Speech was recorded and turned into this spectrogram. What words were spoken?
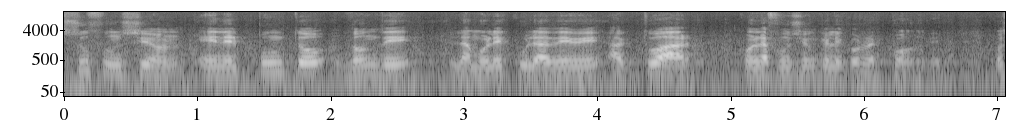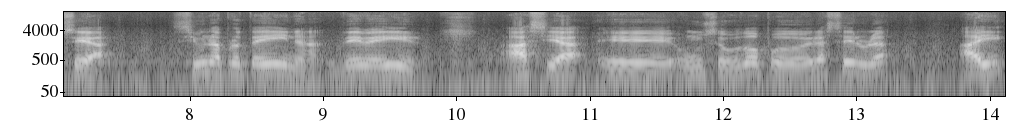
su función en el punto donde la molécula debe actuar con la función que le corresponde. O sea, si una proteína debe ir hacia eh, un pseudópodo de la célula, hay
